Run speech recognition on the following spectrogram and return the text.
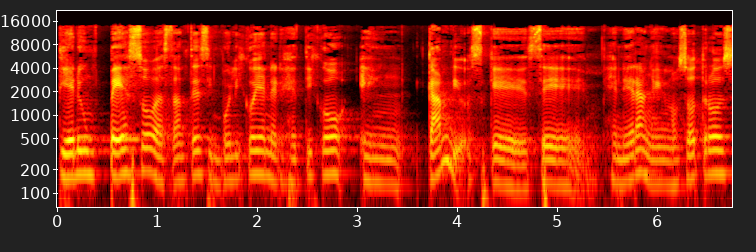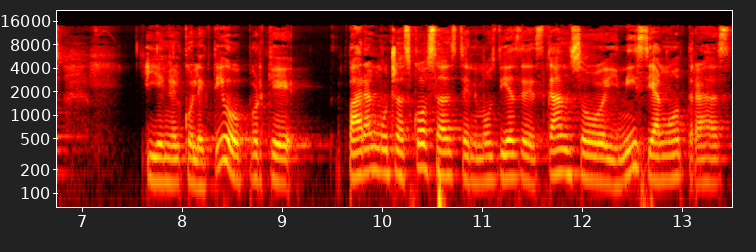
tiene un peso bastante simbólico y energético en cambios que se generan en nosotros y en el colectivo, porque paran muchas cosas, tenemos días de descanso, inician otras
